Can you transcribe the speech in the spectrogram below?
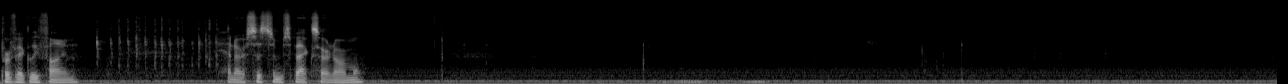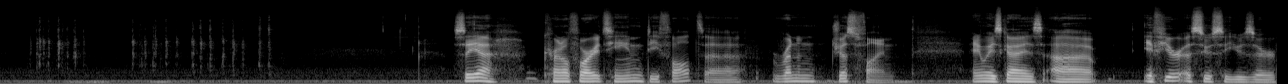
perfectly fine and our system specs are normal. So yeah, kernel 418 default, uh, running just fine. Anyways, guys, uh, if you're a SUSE user,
